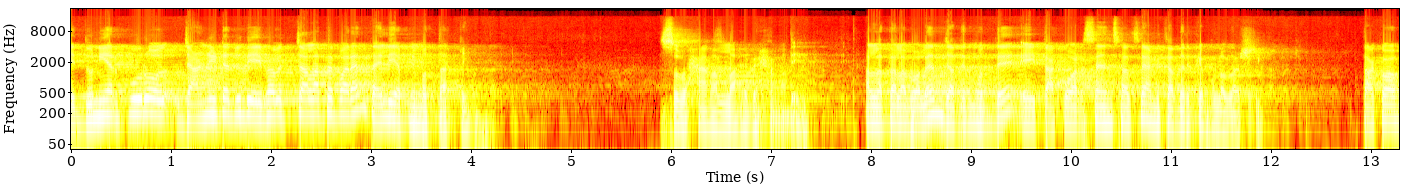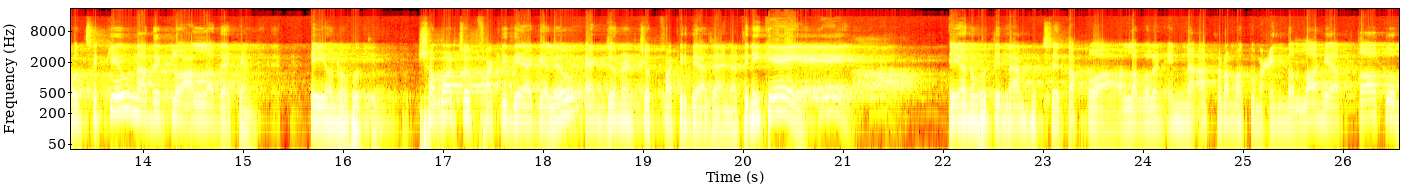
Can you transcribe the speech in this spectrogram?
এই দুনিয়ার পুরো জার্নিটা যদি এইভাবে চালাতে পারেন তাইলে আপনি মোত্তাকি। সুবহান আল্লাহ বেহামদি আল্লাহ তালা বলেন, যাদের মধ্যে এই তাকুয়ার সেন্স আছে, আমি তাদেরকে ভালোবাসি। তাকুয়া হচ্ছে, কেউ না দেখলেও আল্লাহ দেখেন এই অনুভূতি। সবার চোখ ফাঁকি দেয়া গেলেও একজনের চোখ ফাঁকি দেয়া যায় না। তিনি কে? এই অনুভূতির নাম হচ্ছে তাকওয়া। আল্লাহ বলেন, ইন্না আকরামাকুম ইনদাল্লাহি আতকাকুম।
